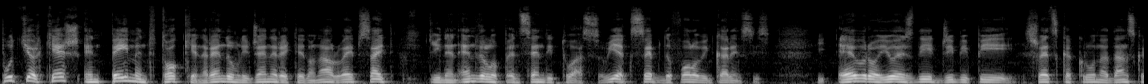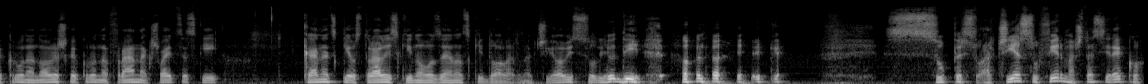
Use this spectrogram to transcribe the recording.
Put your cash and payment token randomly generated on our website in an envelope and send it to us. We accept the following currencies euro, USD, GBP, švedska kruna, danska kruna, norveška kruna, franak, švajcarski, kanadski, australijski i novozelandski dolar. Znači, ovi su ljudi ono, super su. A čija su firma, šta si rekao?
